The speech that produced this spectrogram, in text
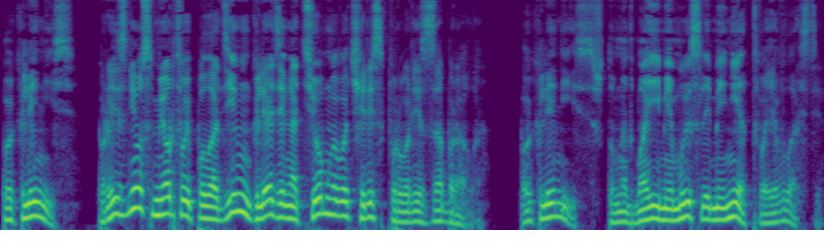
Поклянись, произнес мертвый паладин, глядя на темного через прорезь забрала. Поклянись, что над моими мыслями нет твоей власти.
